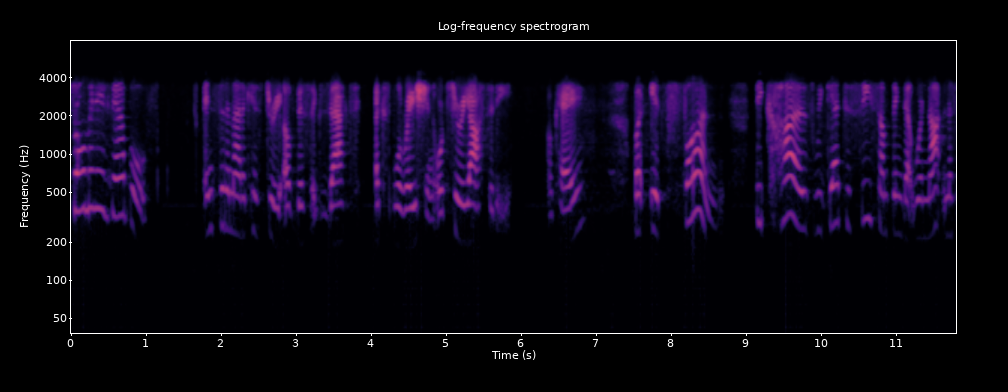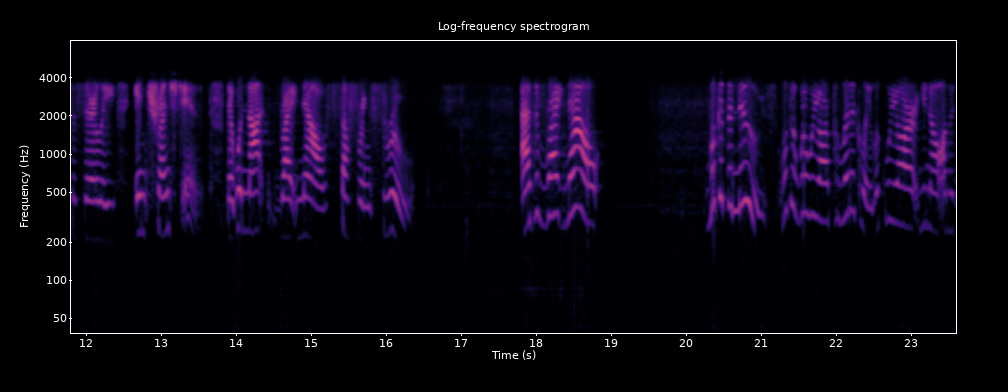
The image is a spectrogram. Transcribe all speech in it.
So many examples in cinematic history of this exact exploration or curiosity, okay? But it's fun because we get to see something that we're not necessarily entrenched in, that we're not right now suffering through. As of right now, look at the news. Look at where we are politically. Look, we are, you know, on the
